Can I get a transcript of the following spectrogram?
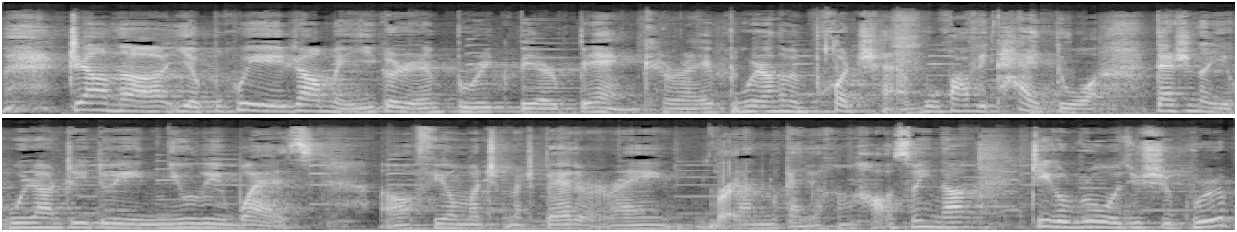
这样呢，也不会让每一个人 break their bank，right？不会让他们破产，不花费太多，但是呢，也会让这对 newlyweds 呃、feel much much better，right？ Right 让他们感觉很好。所以呢，这个 rule 就是 group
